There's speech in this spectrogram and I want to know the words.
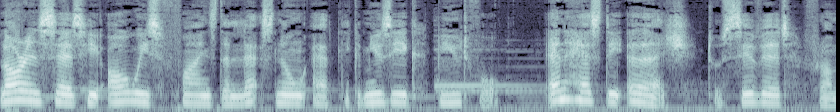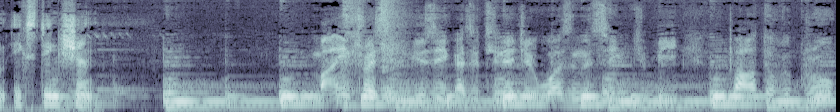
Lawrence says he always finds the less known ethnic music beautiful and has the urge to save it from extinction. My interest in music as a teenager wasn't a thing to be part of a group.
